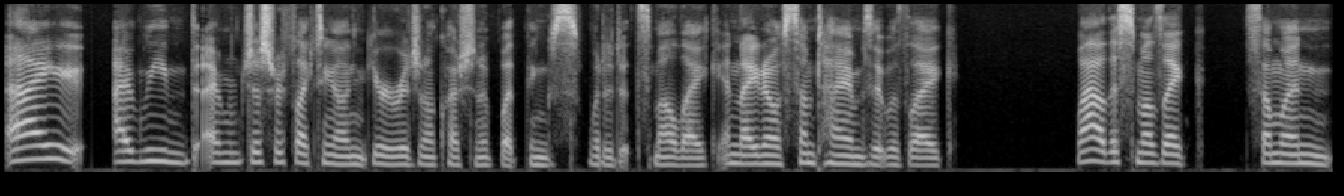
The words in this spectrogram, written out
I I mean, I'm just reflecting on your original question of what things what did it smell like? And I know sometimes it was like, wow, this smells like someone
